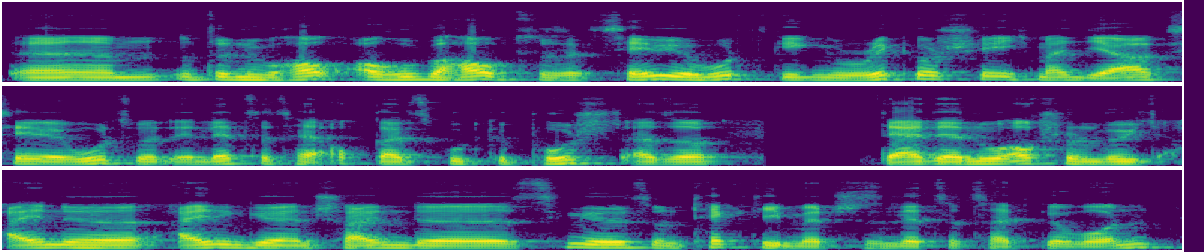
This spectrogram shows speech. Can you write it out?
Ähm, und dann überhaupt, auch überhaupt, sagt Xavier Woods gegen Ricochet. Ich meine, ja, Xavier Woods wird in letzter Zeit auch ganz gut gepusht. Also, der hat ja nur auch schon wirklich eine, einige entscheidende Singles- und Tag-Team-Matches in letzter Zeit gewonnen.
